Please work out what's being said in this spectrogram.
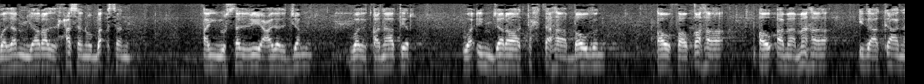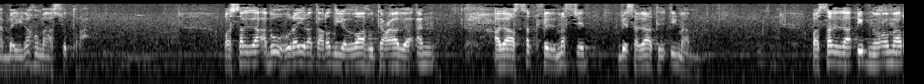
ولم ير الحسن بأسا أن يصلي على الجمع والقناطر وإن جرى تحتها بول أو فوقها أو أمامها إذا كان بينهما سترة. وصلى أبو هريرة رضي الله تعالى أن على سقف المسجد بصلاة الإمام. وصلى ابن عمر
